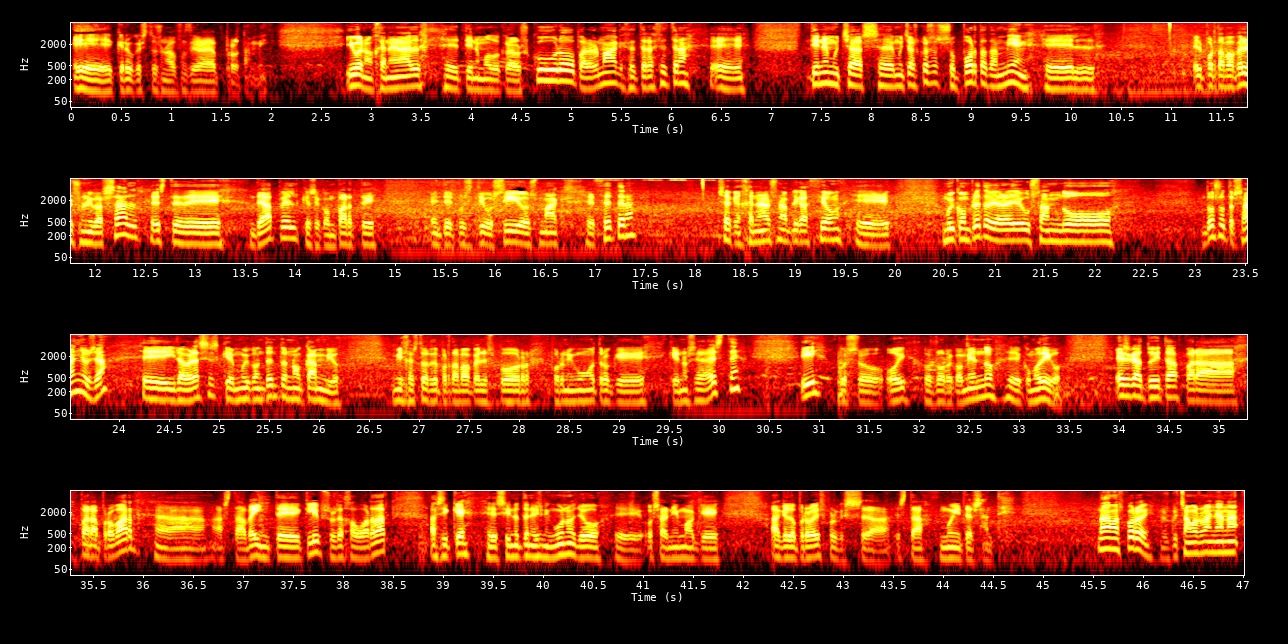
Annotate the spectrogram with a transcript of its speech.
Eh, creo que esto es una funcionalidad pro también. Y bueno, en general eh, tiene modo claro oscuro para el Mac, etcétera, etcétera. Eh, tiene muchas, eh, muchas cosas. Soporta también el, el portapapeles universal, este de, de, Apple, que se comparte entre dispositivos iOS, Mac, etcétera. O sea que en general es una aplicación muy completa. Yo la llevo usando dos o tres años ya. Y la verdad es que muy contento, no cambio mi gestor de portapapeles por, por ningún otro que, que, no sea este. Y pues hoy os lo recomiendo. Eh, como digo, es gratuita para, para probar. Uh, hasta 20 clips os deja guardar. Así que eh, si no tenéis ninguno, yo eh, os animo a que, a que lo probéis porque está, está muy interesante. Nada más por hoy. Nos escuchamos mañana.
